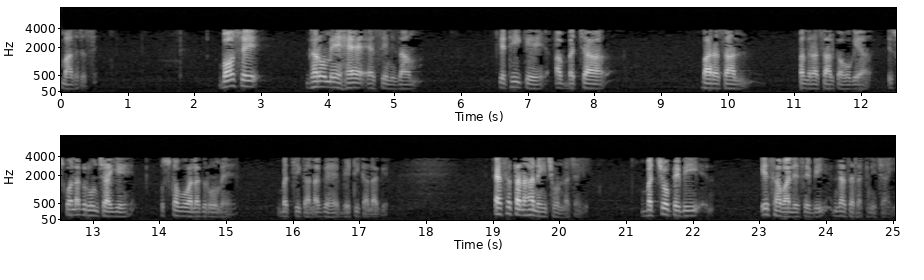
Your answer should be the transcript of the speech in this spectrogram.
معذرت سے۔ بہت سے گھروں میں ہے ایسے نظام کہ ٹھیک ہے، اب بچہ بارہ سال، پندرہ سال کا ہو گیا۔ اس کو الگ روم چاہیے، اس کا وہ الگ روم ہے، بچی کا الگ ہے، بیٹی کا الگ ہے۔ ایسا تنہا نہیں چھوڑنا چاہیے۔ بچوں پہ بھی اس حوالے سے بھی نظر رکھنی چاہیے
